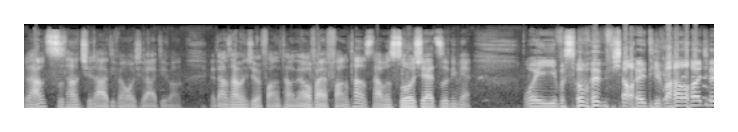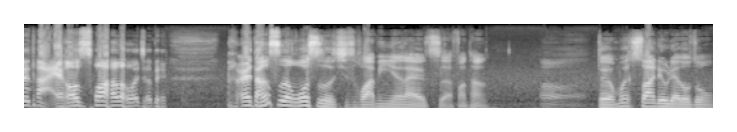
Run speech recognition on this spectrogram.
就他们池塘去啥地方我去啥地方，当时他们去方塘，然后发现方塘是他们所有选址里面唯一不收门票的地方，我觉得太好耍了，我觉得。而当时我是其实花明也来一次方塘，哦，对我们耍六点多钟，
